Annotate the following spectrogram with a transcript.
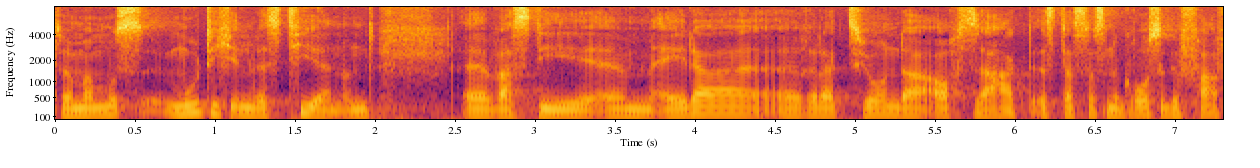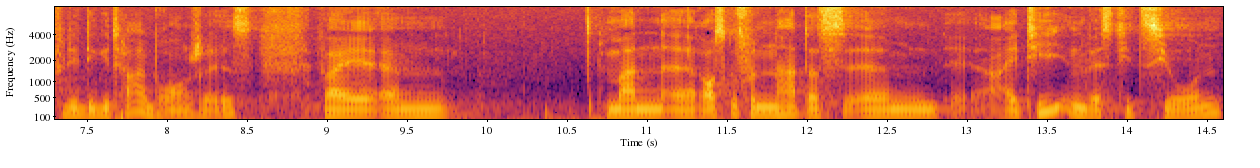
sondern man muss mutig investieren. Und was die ähm, ADA-Redaktion da auch sagt, ist, dass das eine große Gefahr für die Digitalbranche ist, weil ähm, man herausgefunden äh, hat, dass ähm, IT-Investitionen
